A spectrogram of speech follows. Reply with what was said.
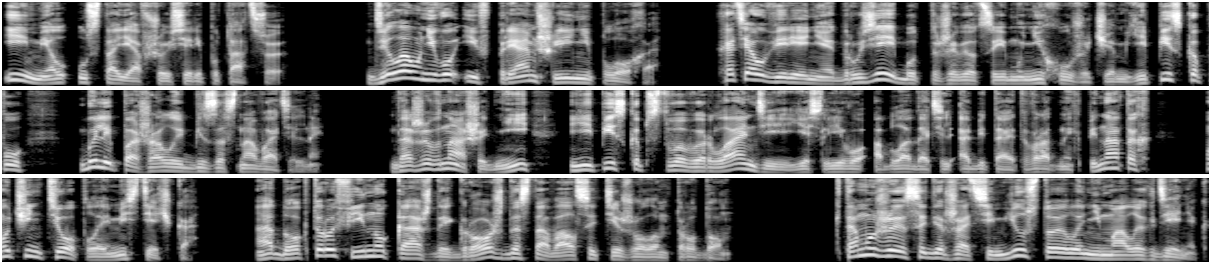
и имел устоявшуюся репутацию. Дела у него и впрямь шли неплохо, хотя уверения друзей, будто живется ему не хуже, чем епископу, были, пожалуй, безосновательны. Даже в наши дни епископство в Ирландии, если его обладатель обитает в родных пенатах, очень теплое местечко. А доктору Фину каждый грош доставался тяжелым трудом. К тому же содержать семью стоило немалых денег.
